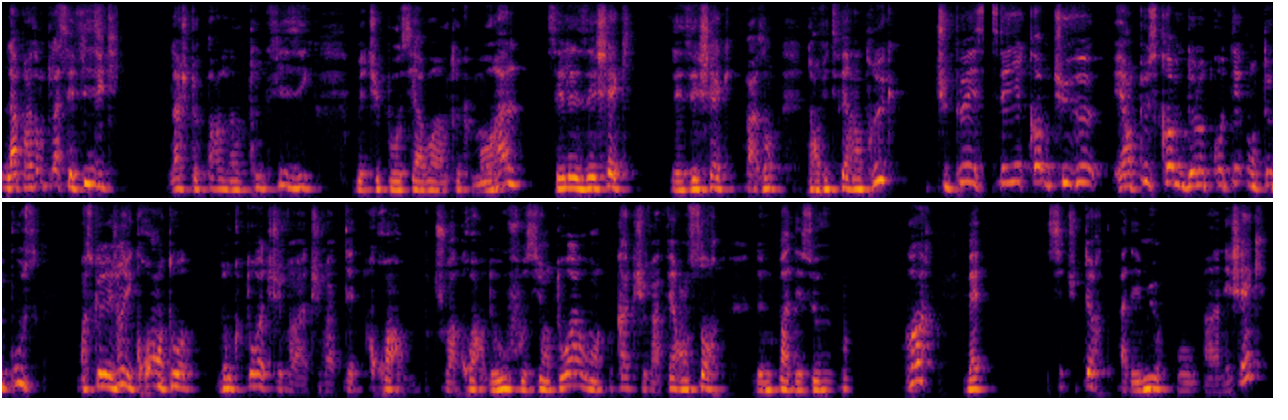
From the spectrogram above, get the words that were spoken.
Là, par exemple, là, c'est physique. Là, je te parle d'un truc physique, mais tu peux aussi avoir un truc moral, c'est les échecs. Les échecs, par exemple, tu as envie de faire un truc, tu peux essayer comme tu veux. Et en plus, comme de l'autre côté, on te pousse, parce que les gens, ils croient en toi. Donc toi, tu vas, tu vas peut-être croire, tu vas croire de ouf aussi en toi, ou en tout cas, tu vas faire en sorte de ne pas décevoir. Mais si tu te heurtes à des murs ou à un échec,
